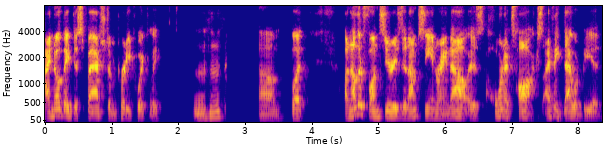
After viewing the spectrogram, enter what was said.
I know they dispatched them pretty quickly. Mm-hmm. Um, but another fun series that I'm seeing right now is Hornets Hawks. I think that would be a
